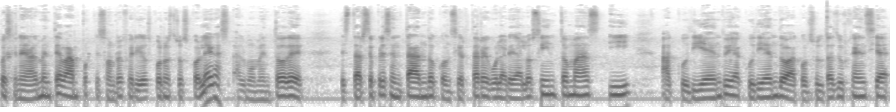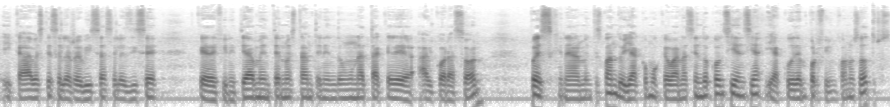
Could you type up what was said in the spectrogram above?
pues generalmente van porque son referidos por nuestros colegas al momento de estarse presentando con cierta regularidad los síntomas y acudiendo y acudiendo a consultas de urgencia y cada vez que se les revisa se les dice que definitivamente no están teniendo un ataque al corazón, pues generalmente es cuando ya como que van haciendo conciencia y acuden por fin con nosotros.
